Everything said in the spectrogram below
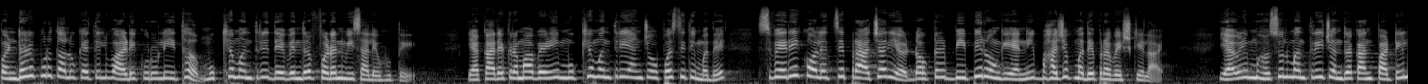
पंढरपूर तालुक्यातील वाडीकुरुली इथं मुख्यमंत्री देवेंद्र फडणवीस आले होते. या कार्यक्रमावेळी मुख्यमंत्री यांच्या उपस्थितीमध्ये स्वेरी कॉलेजचे प्राचार्य डॉक्टर बी पी रोंगे यांनी भाजपमध्ये प्रवेश केला आहे यावेळी महसूल मंत्री चंद्रकांत पाटील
